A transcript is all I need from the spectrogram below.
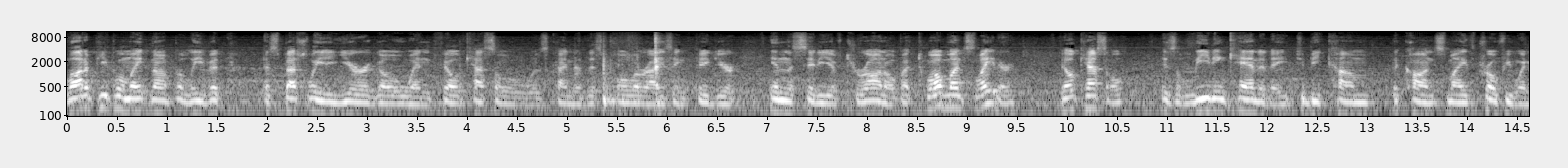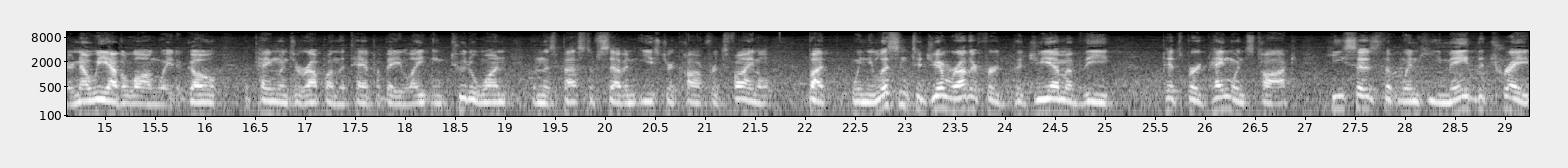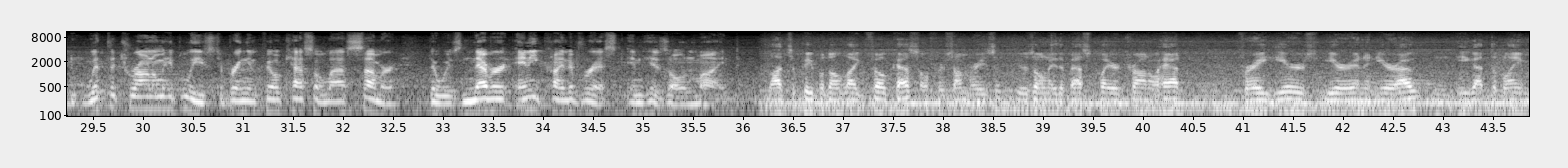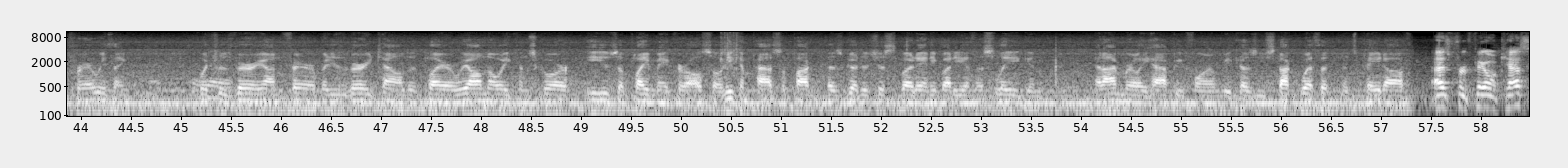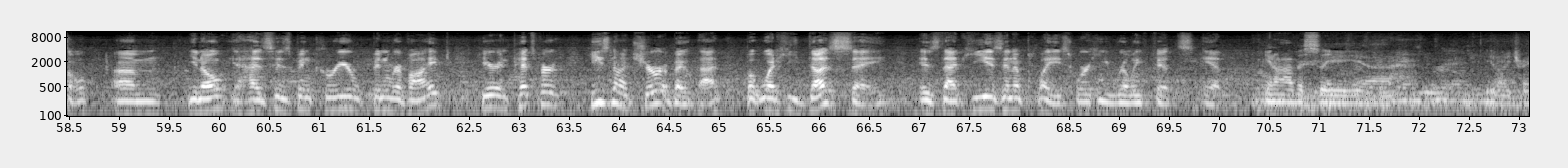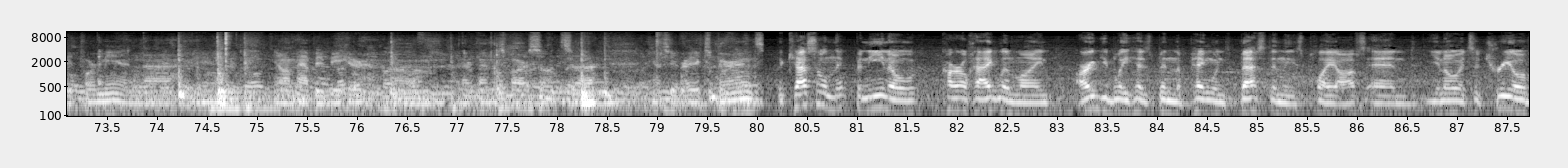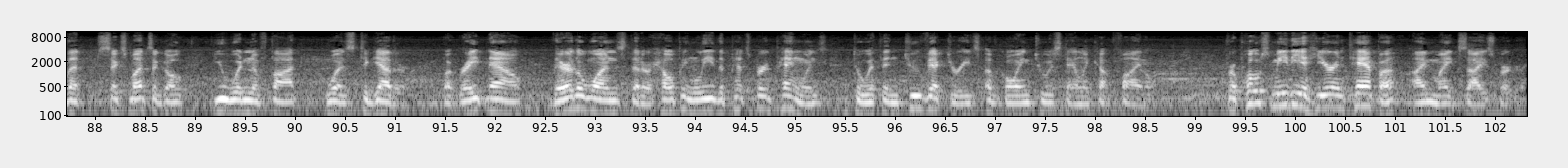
A lot of people might not believe it, especially a year ago when Phil Kessel was kind of this polarizing figure in the city of Toronto. But 12 months later, Phil Kessel is a leading candidate to become the Conn Smythe Trophy winner. Now we have a long way to go. The Penguins are up on the Tampa Bay Lightning 2 to 1 in this best of 7 Eastern Conference final. But when you listen to Jim Rutherford, the GM of the Pittsburgh Penguins talk, he says that when he made the trade with the Toronto Maple Leafs to bring in Phil Kessel last summer, there was never any kind of risk in his own mind. Lots of people don't like Phil Kessel for some reason. He was only the best player Toronto had for eight years, year in and year out, and he got the blame for everything, which was very unfair, but he's a very talented player. We all know he can score. He's a playmaker also. He can pass the puck as good as just about anybody in this league, and, and I'm really happy for him because he stuck with it and it's paid off. As for Phil Kessel, um, you know, has his been career been revived here in Pittsburgh? He's not sure about that, but what he does say is that he is in a place where he really fits in you know, obviously, uh, you know, he traded for me, and uh, you know, I'm happy to be here. Um, never been this far, so it's uh, you know, it's a great experience. The Kessel, Nick Bonino, Carl Hagelin line arguably has been the Penguins' best in these playoffs, and you know, it's a trio that six months ago you wouldn't have thought was together, but right now they're the ones that are helping lead the Pittsburgh Penguins to within two victories of going to a Stanley Cup final. For Postmedia here in Tampa, I'm Mike Zeisberger.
